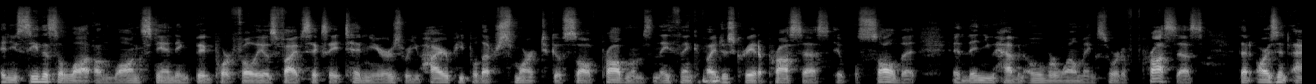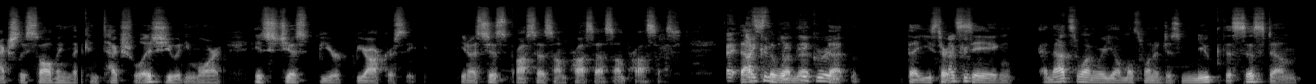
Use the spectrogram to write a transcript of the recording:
and you see this a lot on long-standing big portfolios five six eight ten years where you hire people that are smart to go solve problems and they think if mm-hmm. i just create a process it will solve it. And then you have an overwhelming sort of process that isn't actually solving the contextual issue anymore. It's just bureaucracy. You know it's just process on process on process. That's the one that, that, that you start could... seeing. And that's one where you almost want to just nuke the system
